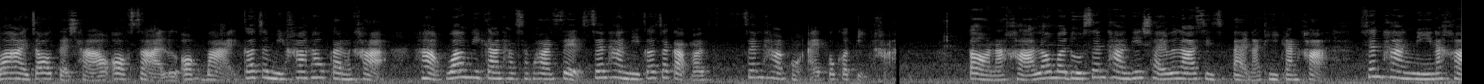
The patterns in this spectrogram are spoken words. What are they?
ว่าไอจะออกแต่เช้าออกสายหรือออกบ่าย ก็จะมีค่าเท่ากันค่ะ หากว่ามีการทำสะพานเสร็จ เส้นทางนี้ก็จะกลับมาเส้นทางของไอปกติค่ะ ต่อนะคะ เรามาดูเส้นทางที่ใช้เวลา 48 นาทีกันค่ะ เส้นทางนี้นะคะ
